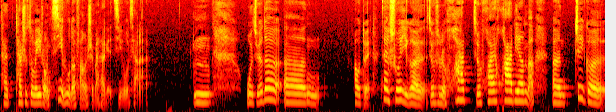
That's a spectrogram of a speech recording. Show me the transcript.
它它是作为一种记录的方式把它给记录下来。嗯，我觉得，嗯，哦对，再说一个就是花，就是花花边吧，嗯，这个。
